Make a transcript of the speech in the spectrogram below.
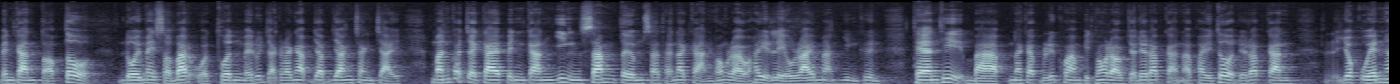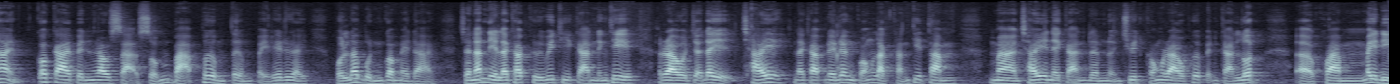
เป็นการตอบโต้ โดยไม่สบัดอดทน ไม่รู้จักระงับยับยั้งชั่งใจ มันก็จะกลายเป็นการยิ่งซ้ำเติมสถานการณ์ของเราให้เลวร้ายมากยิ่งขึ้น แทนที่บาปนะครับหรือความผิดของเราจะได้รับการอภัยโทษได้รับการยกเว้นให้ ก็กลายเป็นเราสะสมบาปเพิ่มเติมไปเรื่อยๆ ผลบุญก็ไม่ได้ ฉะนั้นนี่แหละครับคือวิธีการหนึ่งที่เราจะได้ใช้นะครับในเรื่องของหลักขันที่ทำมาใช้ในการดำเนินชีวิตของเราเพื่อเป็นการลด ความไม่ดี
